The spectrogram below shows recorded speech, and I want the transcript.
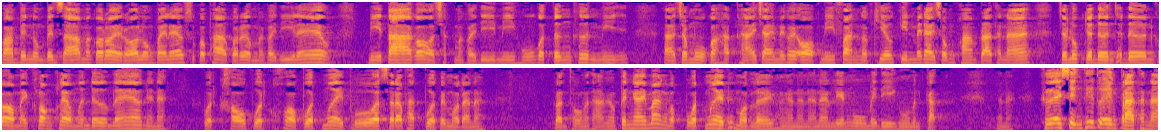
ความเป็นหนุ่มเป็นสาวมันก็ร่อยรอลงไปแล้ว สุขภาพก็เริ่มไม่ค่อยดีแล้ว มีตาก็ชักไม่ค่อยดี มีหูก็ตึงขึ้น มีจมูกก็หักหายใจไม่ค่อยออก มีฟันก็เคี้ยวกินไม่ได้สมความปรารถนา จะลุกจะเดินจะเดินก็ไม่คล่องแคล่วเหมือนเดิมแล้วเนี่ยนะปวดเขา่าปวดข้อปวดเมื่อยปวดสารพัดปวดไปหมดอะนะก่อนโทรมาถามว่าเป็นไงบ้างบอกปวดเมื่อยไปหมดเลยว่างั้นนะนะเลี้ยงงูไม่ดีงูมันกัดนะนะคือไอ้สิ่งที่ตัวเองปรารถนา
